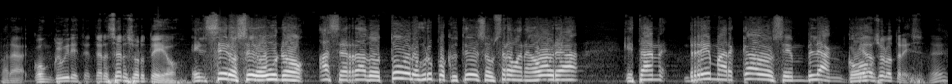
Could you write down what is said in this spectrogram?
para concluir este tercer sorteo. El 001 ha cerrado todos los grupos que ustedes observan ahora que están remarcados en blanco Quedan solo tres. ¿eh?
